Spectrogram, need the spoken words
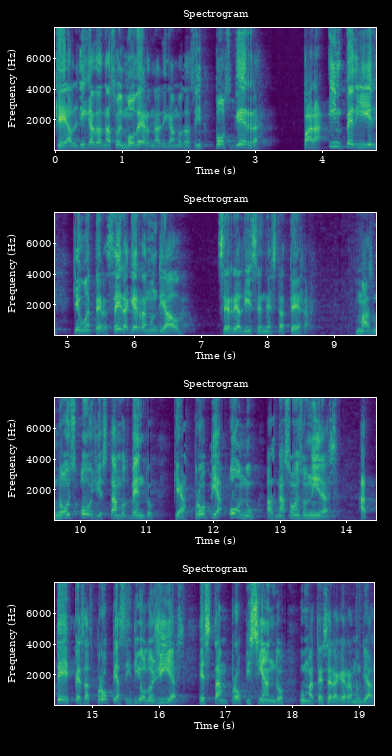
que a Liga das Nações moderna, digamos assim, pós-guerra, para impedir que uma terceira guerra mundial se realize nesta terra. Mas nós hoje estamos vendo que a própria ONU, as Nações Unidas, até pelas próprias ideologias, estão propiciando uma terceira guerra mundial.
